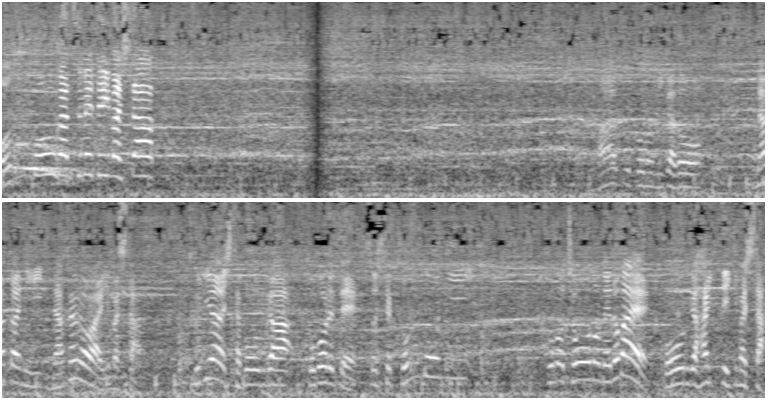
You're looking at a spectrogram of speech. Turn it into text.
近藤が詰めていました。まずこの帝中に中川いました。クリアしたボールがこぼれてそして近藤にこのちょうど目の前ボールが入っていきました。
